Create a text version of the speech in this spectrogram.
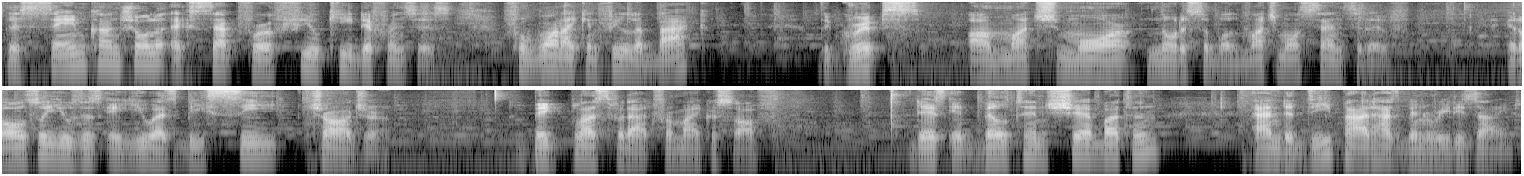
the same controller except for a few key differences. For one, I can feel the back. The grips are much more noticeable, much more sensitive. It also uses a USB-C charger big plus for that from Microsoft. There's a built-in share button and the D-pad has been redesigned.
